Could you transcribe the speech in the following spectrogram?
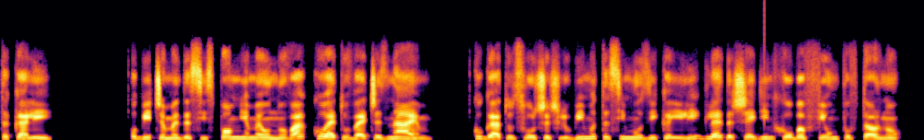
така ли? Обичаме да си спомняме онова, което вече знаем. Когато слушаш любимата си музика или гледаш един хубав филм повторно,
